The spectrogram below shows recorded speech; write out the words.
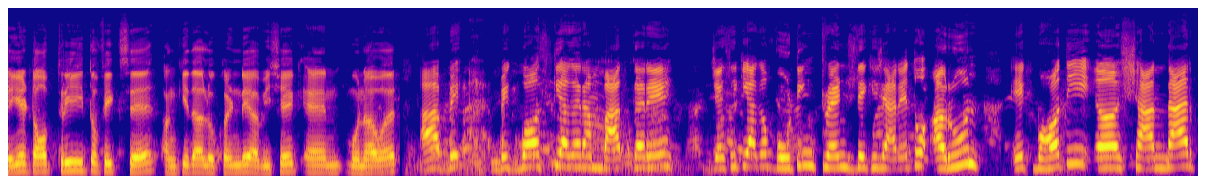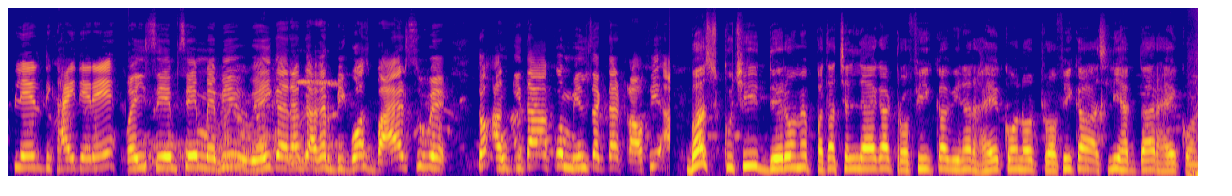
देखिए टॉप थ्री तो फिक्स है, अंकिता लोखंडे, अभिषेक एंड मुनावर। आप बिग बॉस की अगर हम बात करें जैसे कि अगर वोटिंग ट्रेंड्स देखे जा रहे हैं तो अरुण एक बहुत ही शानदार प्लेयर दिखाई दे रहे हैं। वही सेम सेम मैं भी वही कह रहा हूँ अगर बिग बॉस बायर्स हुए तो अंकिता को मिल सकता है ट्रॉफी बस कुछ ही देरों में पता चल जाएगा ट्रॉफी का विनर है कौन और ट्रॉफी का असली हकदार है कौन।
